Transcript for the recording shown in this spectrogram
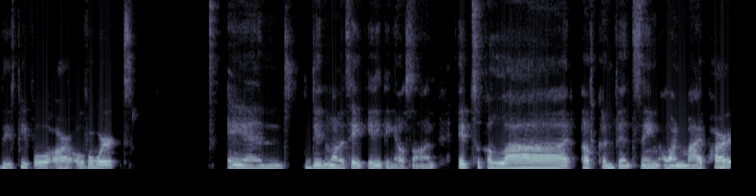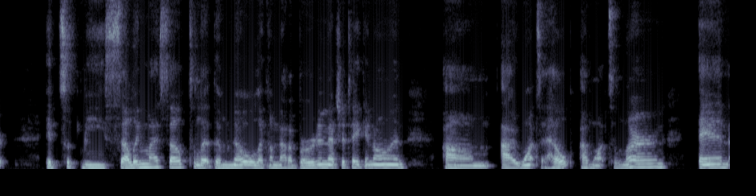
These people are overworked and didn't want to take anything else on. It took a lot of convincing on my part. It took me selling myself to let them know, like, I'm not a burden that you're taking on. Um, I want to help, I want to learn. And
